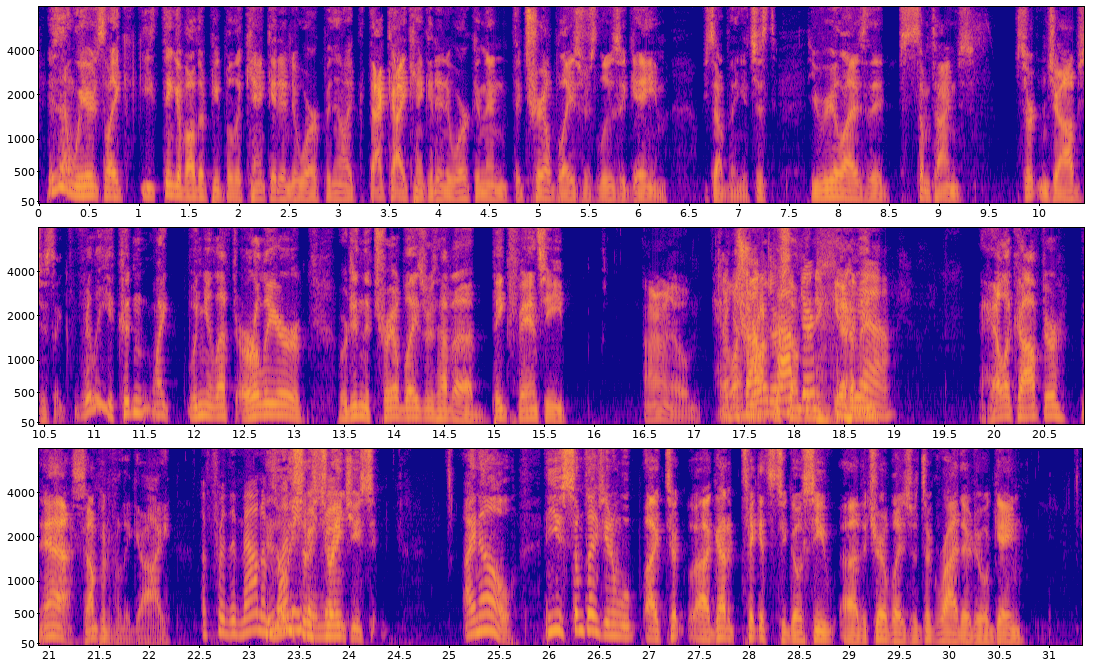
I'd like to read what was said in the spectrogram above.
Isn't that weird? It's like you think of other people that can't get into work, but they're like, that guy can't get into work, and then the Trailblazers lose a game or something. It's just, you realize that sometimes certain jobs just like, really? You couldn't, like, when you left earlier? Or didn't the Trailblazers have a big fancy, I don't know, truck or something to get him yeah. in? A helicopter? Yeah, something for the guy. For the amount of money so strange. See, I know. And you sometimes, you know, I took, I got tickets to go see uh, the Trailblazers. I took a ride there to a game.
